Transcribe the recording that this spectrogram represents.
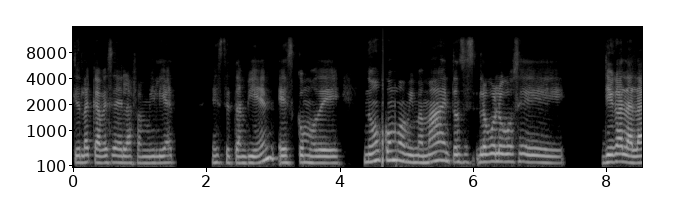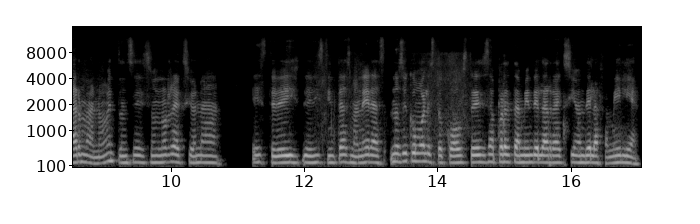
Que es la cabeza de la familia, este también es como de, no como a mi mamá, entonces luego, luego se llega la alarma, ¿no? Entonces uno reacciona este, de, distintas maneras. No sé cómo les tocó a ustedes esa parte también de la reacción de la familia.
